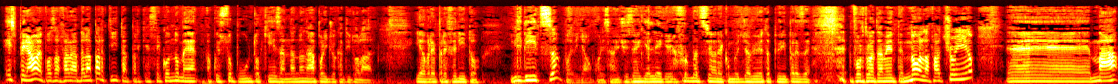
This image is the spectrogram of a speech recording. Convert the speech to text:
E speriamo che possa fare una bella partita perché secondo me a questo punto Chiesa andando a Napoli gioca titolare. Io avrei preferito il Diz, poi vediamo quali sono le decisioni di Allegri in formazione, come già vi ho detto a più riprese, fortunatamente non la faccio io, eh, ma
